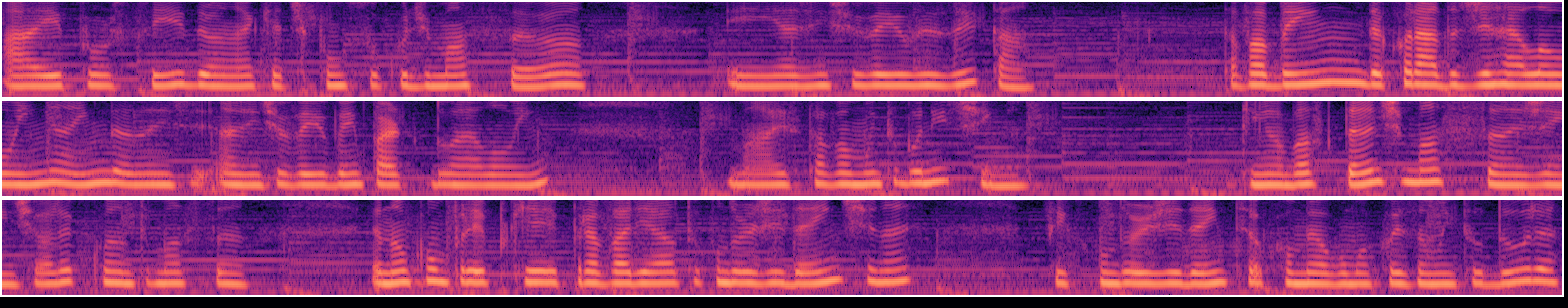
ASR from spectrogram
a Apple Cider, né, que é tipo um suco de maçã. E a gente veio visitar. Tava bem decorado de Halloween ainda, né? A gente veio bem perto do Halloween, mas estava muito bonitinho. Tinha bastante maçã, gente. Olha quanto maçã. Eu não comprei porque, pra variar, eu tô com dor de dente, né? Fico com dor de dente se eu comer alguma coisa muito dura,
